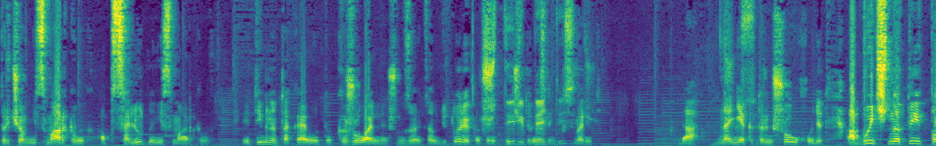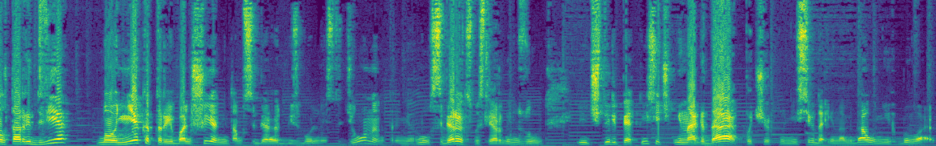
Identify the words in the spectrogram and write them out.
Причем не с марковых, абсолютно не с марковых. Это именно такая вот казуальная, что называется, аудитория, которая хочет рестлинг смотреть. Да, на некоторые шоу ходят. Обычно ты полторы-две, но некоторые большие, они там собирают бейсбольные стадионы, например, ну, собирают, в смысле, организуют, и 4-5 тысяч иногда, подчеркну, не всегда, иногда у них бывают.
